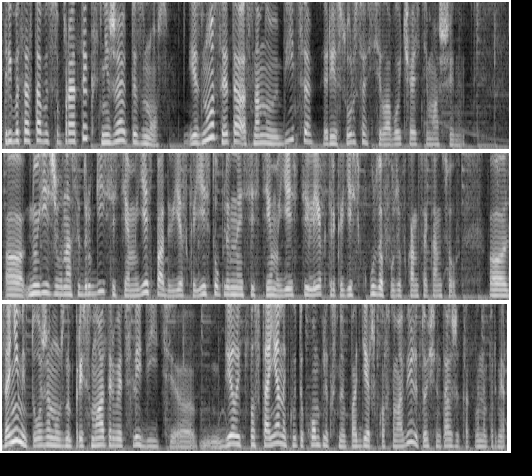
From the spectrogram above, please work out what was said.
Трибосоставы Супротек снижают износ. Износ – это основной убийца ресурса силовой части машины. э, ну, есть же у нас и другие системы. Есть подвеска, есть топливная система, есть электрика, есть кузов уже в конце концов. Э, за ними тоже нужно присматривать, следить, э, делать постоянно какую-то комплексную поддержку автомобиля, точно так же, как вы, например,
